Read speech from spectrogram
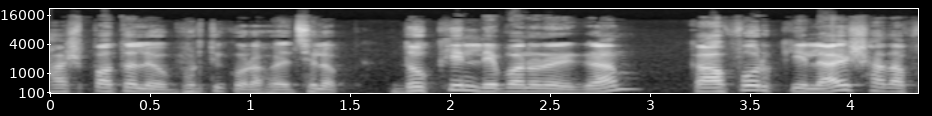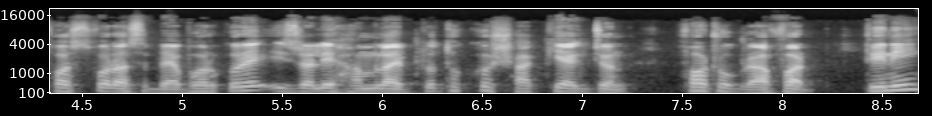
হাসপাতালেও ভর্তি করা হয়েছিল। দক্ষিণ লেবাননের গ্রাম কাফর কিলায় সাদা ফসফরাস ব্যবহার করে ইসরায়েলি হামলায় প্রত্যক্ষ সাক্ষী একজন ফটোগ্রাফার। তিনি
